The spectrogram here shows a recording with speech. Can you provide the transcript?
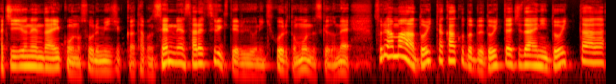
80年代以降のソウルミュージックが多分洗練されすぎているように聞こえると思うんですけどね。それはまあどういった角度でどういった時代にどういった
